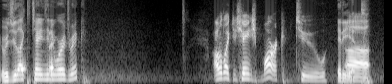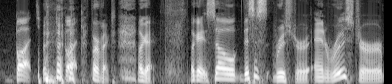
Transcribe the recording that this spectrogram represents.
Would you like to change any words, Rick? I would like to change Mark to Idiot. Uh, but but Perfect. Okay. Okay, so this is Rooster, and Rooster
